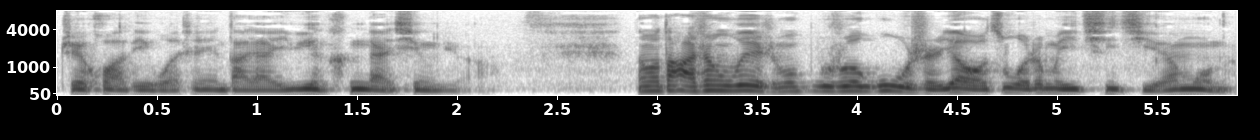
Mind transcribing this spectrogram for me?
这话题我相信大家一定很感兴趣啊。那么大圣为什么不说故事，要做这么一期节目呢？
